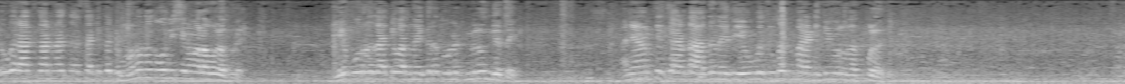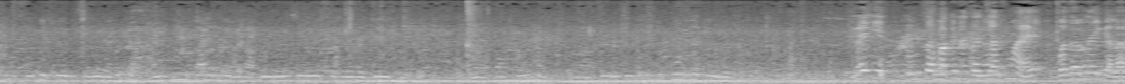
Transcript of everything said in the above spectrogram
एवढं राजकारणासाठी कधी म्हणूनच ओबीसीने मला ओळखलंय हे पोरग जातीवाद नाही करत उलट मिळून देत आणि आमचे चार दहा जण आहेत एवढं चुकत मराठीच्या विरोधात पळत आपण नाही तुमचा बघण्याचा चष्मा आहे. बदल नाही केला.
